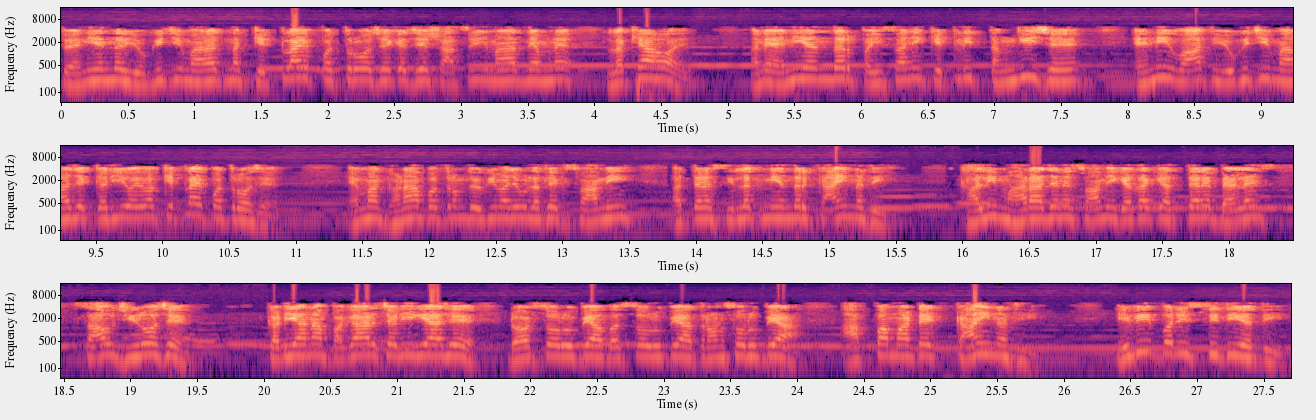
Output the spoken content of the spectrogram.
તો એની અંદર યોગીજી મહારાજના કેટલાય પત્રો છે કે જે શાસ્ત્રી મહારાજને અમને લખ્યા હોય અને એની અંદર પૈસાની કેટલી તંગી છે, એની વાત યોગીજી મહારાજે કરી હોય એવા કેટલાય પત્રો છે. એમાં ઘણા પત્રો તો યોગીમાં જેવું લખે કે, સ્વામી, અત્યારે સિલકની અંદર કાંઈ નથી. ખાલી મહારાજ અને સ્વામી કહેતા કે અત્યારે બેલેન્સ સાવ જીરો છે. કડિયાના પગાર ચડી ગયા છે. દોઢસો રૂપિયા, બસો રૂપિયા, ત્રણસો રૂપિયા આપવા માટે કાંઈ નથી. એવી પરિસ્થિતિ હતી.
